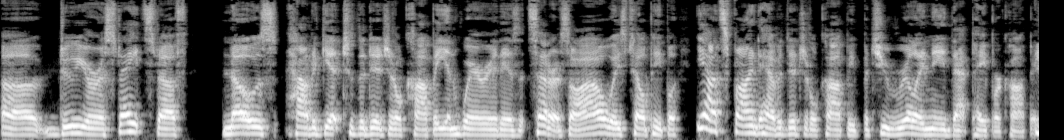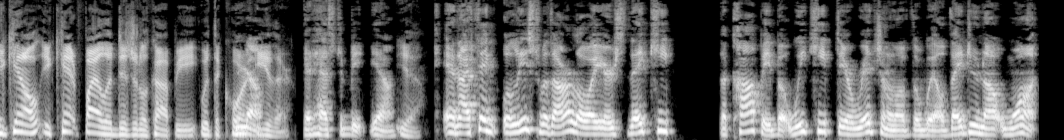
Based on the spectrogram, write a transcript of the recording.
uh, do your estate stuff knows how to get to the digital copy and where it is, et cetera. So I always tell people, yeah, it's fine to have a digital copy, but you really need that paper copy. You can't you can't file a digital copy with the court no, either. It has to be, yeah. Yeah. And I think, at least with our lawyers, they keep the copy, but we keep the original of the will. They do not want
